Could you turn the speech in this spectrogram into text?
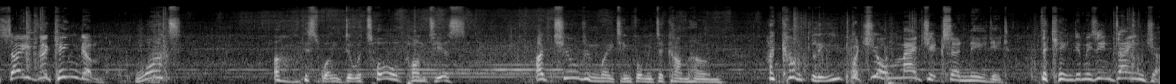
Save the kingdom. What? Oh, this won't do at all, Pontius. I've children waiting for me to come home. I can't leave. But your magics are needed. The kingdom is in danger.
